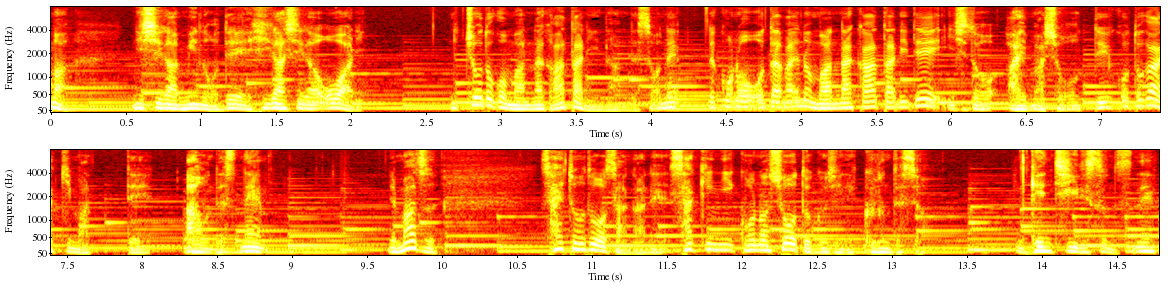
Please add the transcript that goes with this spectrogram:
まあ西が美濃で東が尾張。ちょうどこう真ん中あたりなんですよね。でこのお互いの真ん中あたりで一度会いましょうっていうことが決まって会うんですね。でまず斎藤道さんがね先にこの聖徳寺に来るんですよ。現地入りするんですね。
